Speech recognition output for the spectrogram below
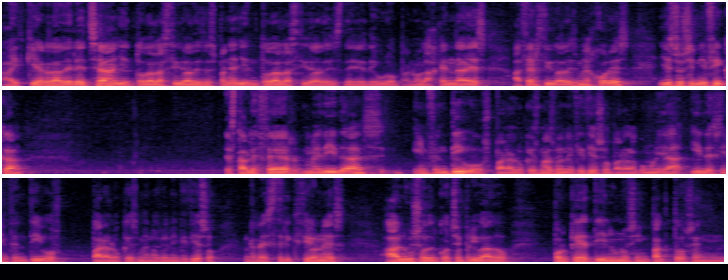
a izquierda, a derecha y en todas las ciudades de España y en todas las ciudades de, Europa. ¿no? La agenda es hacer ciudades mejores y eso significa establecer medidas, incentivos para lo que es más beneficioso para la comunidad y desincentivos para lo que es menos beneficioso, restricciones al uso del coche privado porque tiene unos impactos en,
